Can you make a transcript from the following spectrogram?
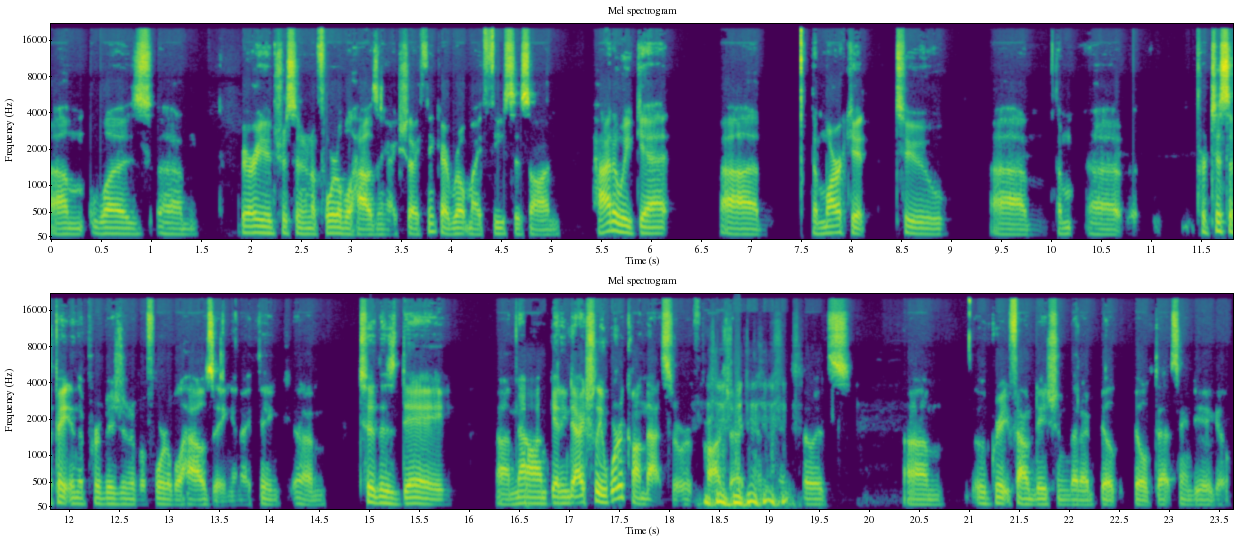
um, was um, very interested in affordable housing. Actually, I think I wrote my thesis on how do we get uh, the market to um, uh, participate in the provision of affordable housing. And I think um, to this day, um, now I'm getting to actually work on that sort of project. and, and, so it's um, a great foundation that I built built at San Diego.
